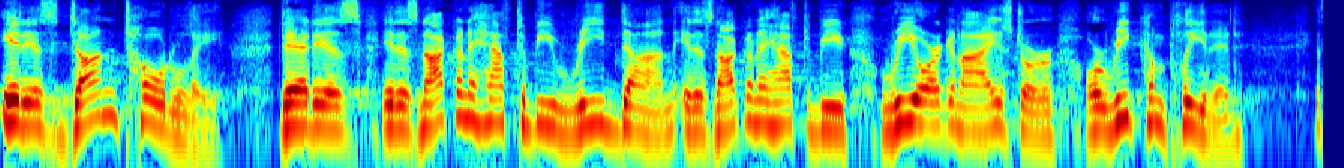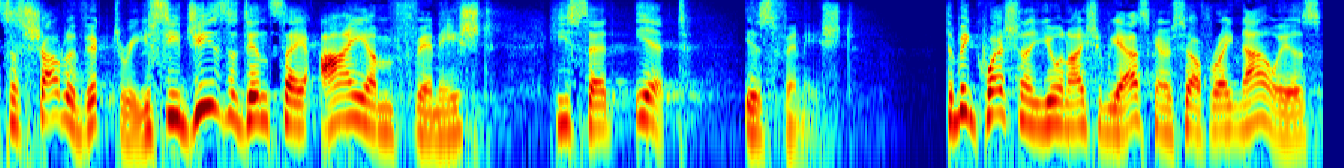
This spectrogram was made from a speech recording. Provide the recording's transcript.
It is done totally. That is, it is not going to have to be redone. It is not going to have to be reorganized or, or recompleted. It's a shout of victory. You see, Jesus didn't say, I am finished. He said, It is finished. The big question that you and I should be asking ourselves right now is,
